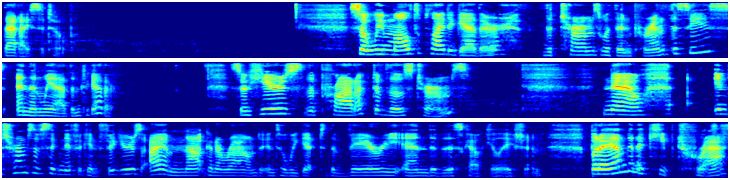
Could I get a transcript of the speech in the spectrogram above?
that isotope. So we multiply together the terms within parentheses, and then we add them together. So here's the product of those terms. Now, in terms of significant figures, I am not going to round until we get to the very end of this calculation. But I am going to keep track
